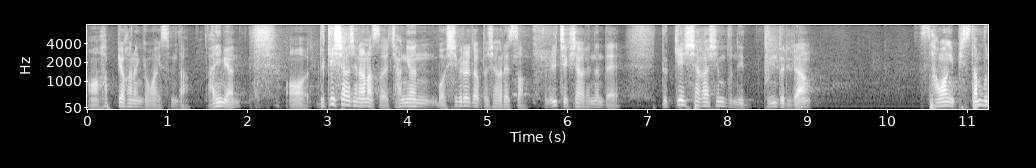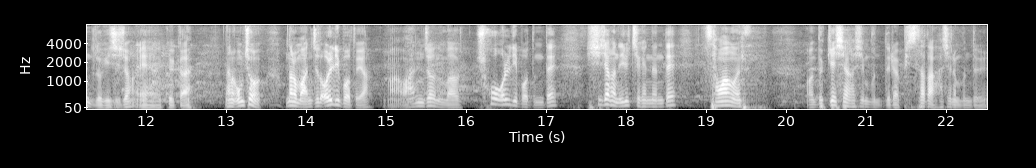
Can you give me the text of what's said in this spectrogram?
어, 합격하는 경우가 있습니다. 아니면 어, 늦게 시작하진 않았어요. 작년 뭐 11월 달부터 시작을 했어. 좀 일찍 시작을 했는데 늦게 시작하신 분이, 분들이랑 상황이 비슷한 분들도 계시죠. 예, 그러니까 나는 엄청 나는 완전 얼리버드야. 막 완전 막 초 얼리버드인데 시작은 일찍 했는데 상황은 어, 늦게 시작하신 분들이랑 비슷하다 하시는 분들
